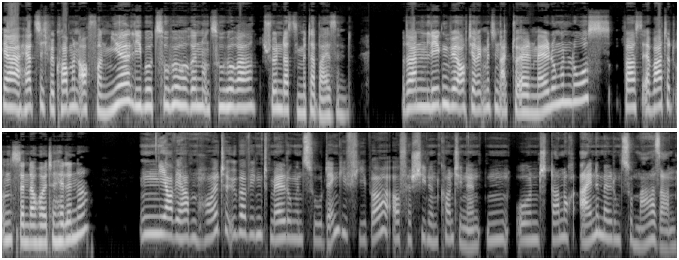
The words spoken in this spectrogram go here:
Ja, herzlich willkommen auch von mir, liebe Zuhörerinnen und Zuhörer. Schön, dass Sie mit dabei sind. Dann legen wir auch direkt mit den aktuellen Meldungen los. Was erwartet uns denn da heute, Helena? Mm, ja, wir haben heute überwiegend Meldungen zu Dengue-Fieber auf verschiedenen Kontinenten und dann noch eine Meldung zu Masern.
